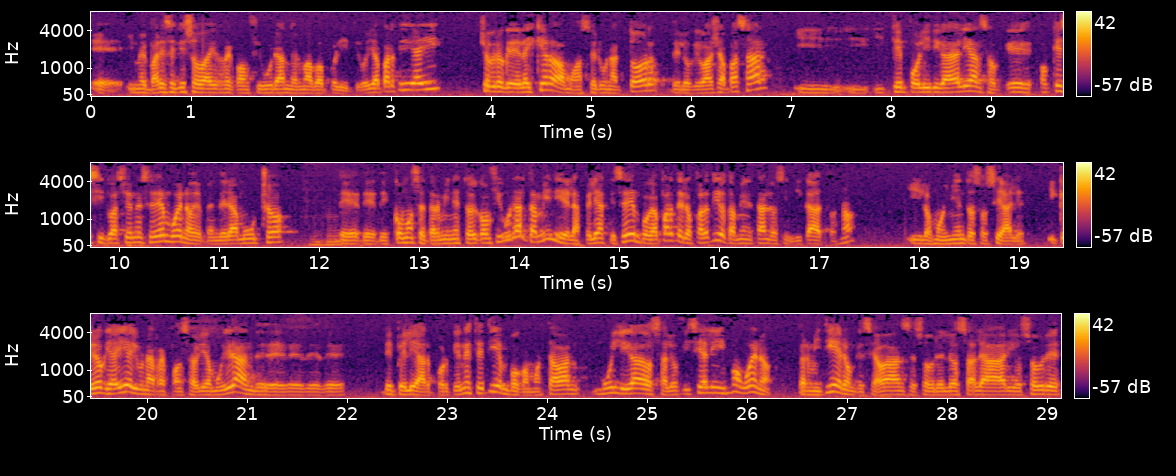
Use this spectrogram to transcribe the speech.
Eh, y me parece que eso va a ir reconfigurando el mapa político. Y a partir de ahí, yo creo que de la izquierda vamos a ser un actor de lo que vaya a pasar y, qué política de alianza o qué, o qué situaciones se den, bueno, dependerá mucho de, cómo se termine esto de configurar también y de las peleas que se den, porque aparte de los partidos también están los sindicatos, ¿no? Y los movimientos sociales. Y creo que ahí hay una responsabilidad muy grande de, de pelear, porque en este tiempo, como estaban muy ligados al oficialismo, bueno, permitieron que se avance sobre los salarios, sobre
